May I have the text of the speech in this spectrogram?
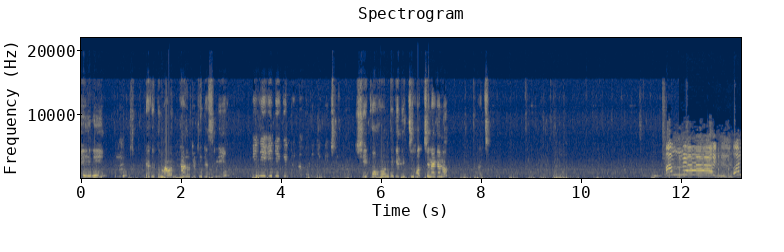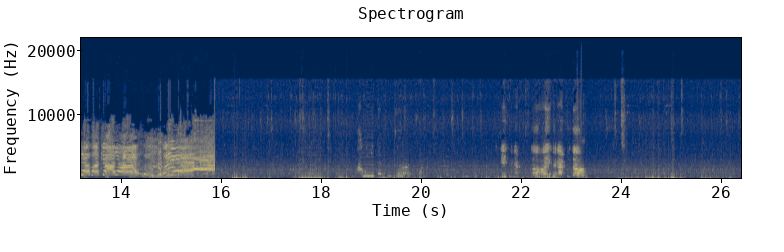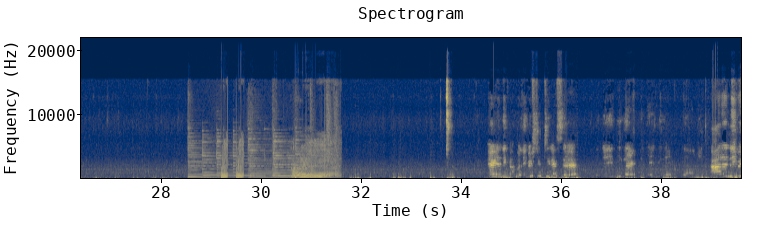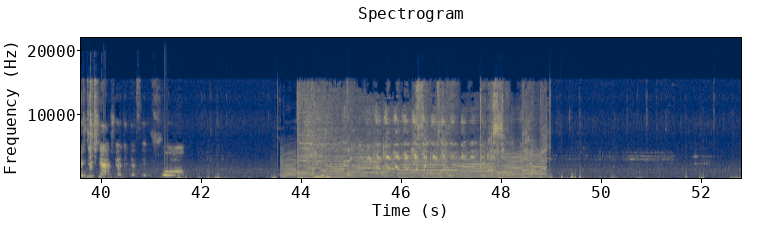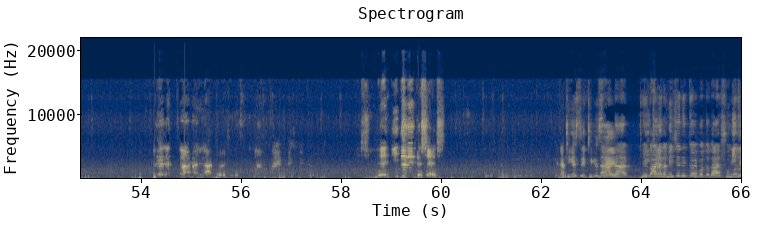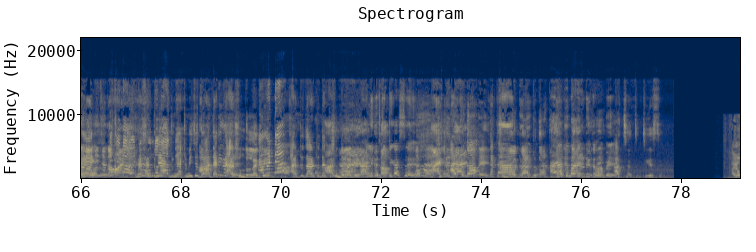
এই রে দেখো তো মাউন্ট কালোটা ঠিক আছে দাও সে কখন থেকে দিচ্ছি হচ্ছে না কেন আচ্ছা এখানে একটু দাও এখানে একটু দাও এদিকে আমার লিপস্টিক ঠিক আছে? এদিকে এদিকে আরে লিপস্টিক শেষ হয়ে যেতেছে সব এর একটা আমার হ্যাঁ, ঠিক আছে ঠিক আছে। না না ঠিক হয় না নিচে দিতে হইব তো দাঁড়া সুন্দর লাগবে। নিচে তো হয় না। হ্যাঁ হ্যাঁ তুমি একটু একটু নিচে দাও আচ্ছা, দেখতে আর সুন্দর লাগবে। আর একটু দাও একটু দেখতে আচ্ছা, সুন্দর হ্যাঁ, লাগবে। হ্যাঁ, ঠিক আছে। হ্যাঁ ঠিক আছে আর দাও দেখতে সুন্দর লাগবে। আর তোমাদের দিতে হবে। আচ্ছা আচ্ছা ঠিক আছে। আয়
